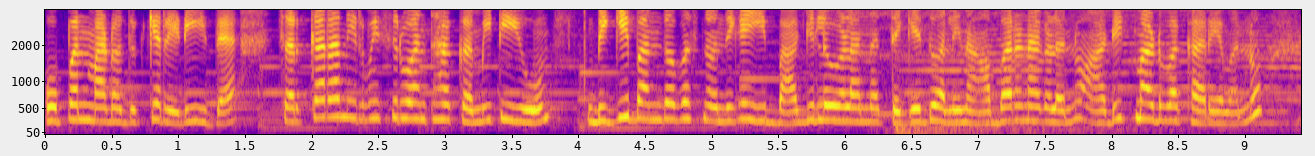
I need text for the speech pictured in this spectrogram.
ಓಪನ್ ಮಾಡೋದಕ್ಕೆ ರೆಡಿ ಇದೆ. ಸರ್ಕಾರ ನಿರ್ಮಿಸಿರುವಂತಹ ಕಮಿಟಿಯು ಬಿಗಿ ಬಂದೋಬಸ್ತ್ನೊಂದಿಗೆ ಈ ಬಾಗಿಲುಗಳನ್ನು ತೆಗೆದು ಅಲ್ಲಿನ ಆಭರಣಗಳನ್ನು ಆಡಿಟ್ ಮಾಡುವ ಕಾರ್ಯವನ್ನು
